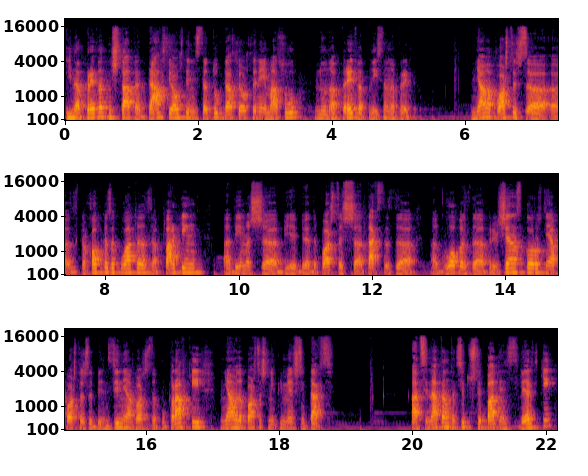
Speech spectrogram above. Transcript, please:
и напредват нещата. Да, все още не са тук, да, все още не е масово, но напредват, наистина напредват. Няма плащаш за, за страховка за колата, за паркинг, да имаш, би- да плащаш такса за а, глоба за превишена скорост, няма да плащаш за бензин, няма да плащаш за поправки, няма да плащаш никакви месечни такси. А цената на таксито ще падне зверски,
